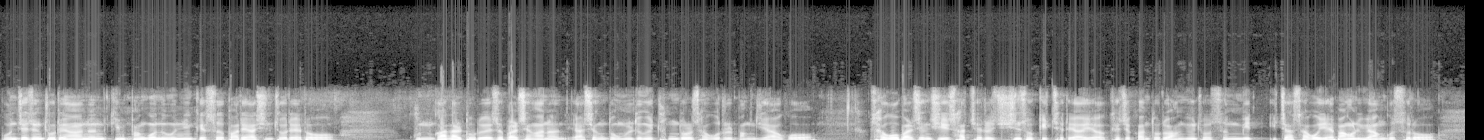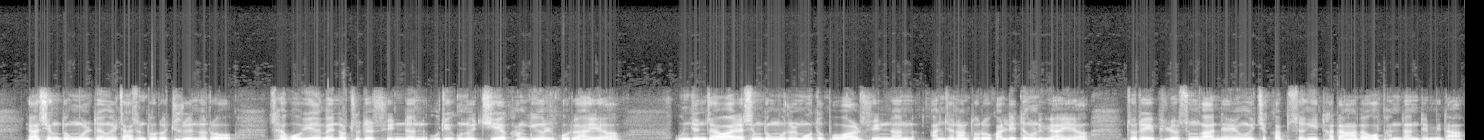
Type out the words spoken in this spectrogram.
본제정 조례안은 김판권 의원님께서 발의하신 조례로 군 관할 도로에서 발생하는 야생동물 등의 충돌 사고를 방지하고 사고 발생 시 사체를 신속히 처리하여 쾌적한 도로 환경 조성 및 2차 사고 예방을 위한 것으로 야생동물 등의 잦은 도로 출현으로 사고 위험에 노출될 수 있는 우리 군의 지역 환경을 고려하여 운전자와 야생동물을 모두 보호할 수 있는 안전한 도로 관리 등을 위하여 조례의 필요성과 내용의 적합성이 타당하다고 판단됩니다.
